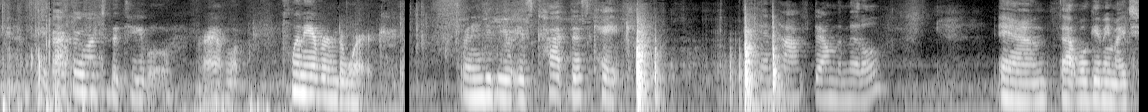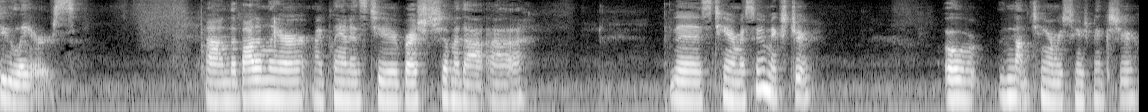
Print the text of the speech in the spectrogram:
and get back over to the table where I have plenty of room to work. What I need to do is cut this cake in half down the middle and that will give me my two layers. Um, the bottom layer, my plan is to brush some of that uh, this tiramisu mixture over, not tiramisu mixture,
